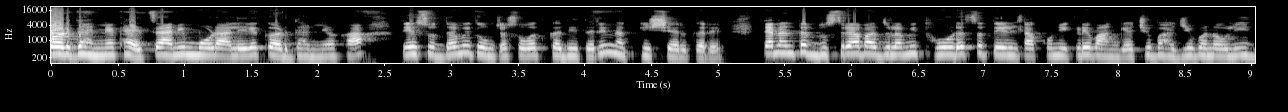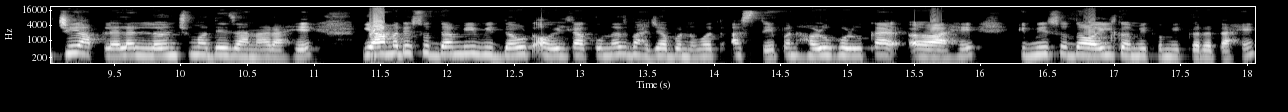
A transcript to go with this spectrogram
कडधान्य खायचं आणि मोड आलेले कडधान्य खा. ते सुद्धा मी तुमच्यासोबत कधीतरी नक्की शेअर करेन. त्यानंतर दुसऱ्या बाजूला मी थोडंसं तेल टाकून इकडे वांग्याची भाजी बनवली जी आपल्याला लंच मध्ये जाणार आहे. यामध्ये सुद्धा मी विदाऊट ऑइल टाकूनच भाज्या बनवत असते पण हळूहळू काय आहे की मी सुद्धा ऑइल कमी कमी करत आहे.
